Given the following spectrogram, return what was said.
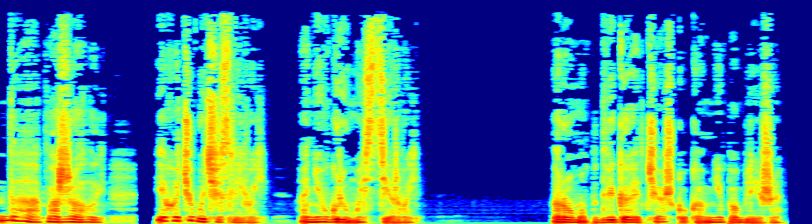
Да, пожалуй. Я хочу быть счастливой, а не угрюмой стервой. Рома подвигает чашку ко мне поближе,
